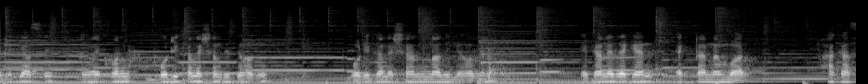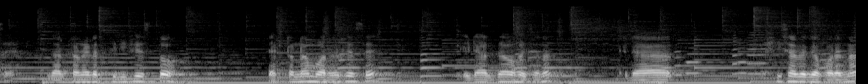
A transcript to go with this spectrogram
এদিকে আছে। এখন বডি কানেকশন দিতে হবে। বডি কানেকশন না দিলে হবে না। এখানে দেখেন একটা নাম্বার ফাঁকা আছে, যার কারণে এটা থ্রি ফেজ তো। একটা নাম্বার রেখেছে এটা আর দেওয়া হয়েছে না। এটা হিসাবে দেওয়া পড়ে না।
